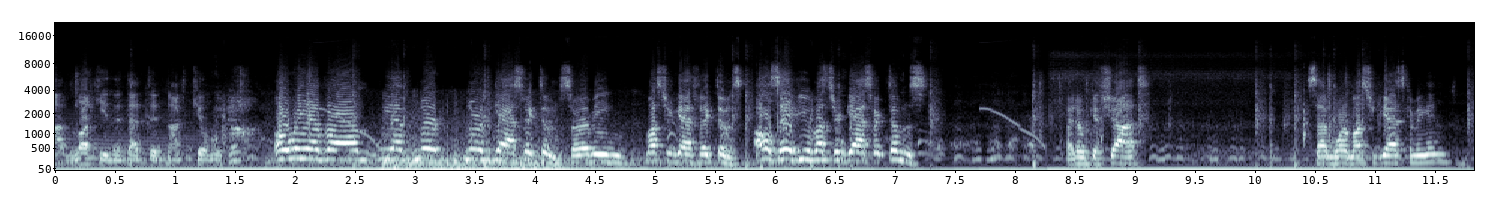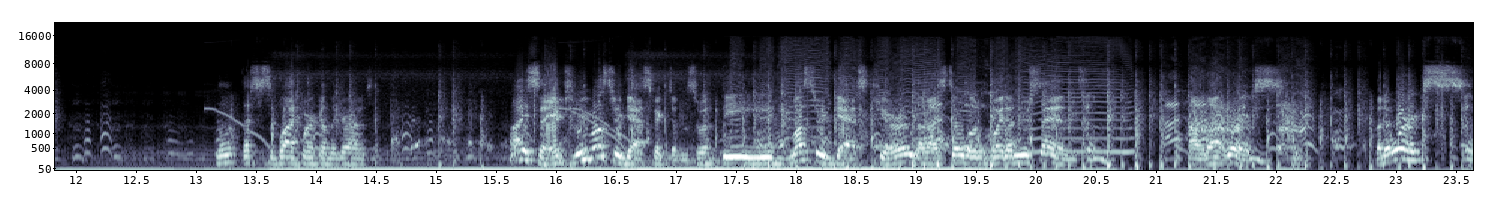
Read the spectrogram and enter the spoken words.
I'm lucky that that did not kill me. Oh, we have um, we have nerve gas victims, or I mean, mustard gas victims. I'll save you, mustard gas victims. If I don't get shot. Is that more mustard gas coming in? Nope, that's just a black mark on the ground. I saved three mustard gas victims with the mustard gas cure that I still don't quite understand how that works. But it works.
